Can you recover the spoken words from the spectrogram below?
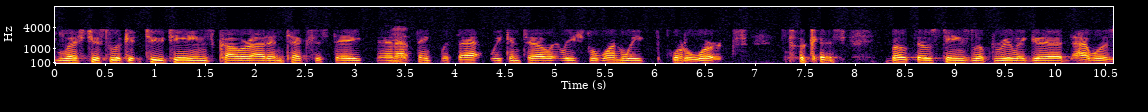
let's just look at two teams, Colorado and Texas State, and I think with that we can tell at least for one week the portal works because both those teams looked really good. I was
